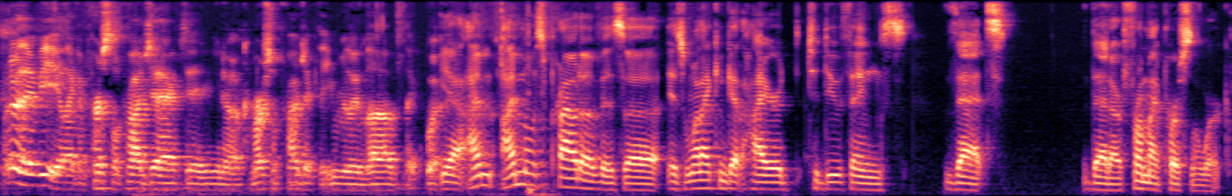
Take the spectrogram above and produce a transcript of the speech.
Whatever they be, like a personal project, and you know, a commercial project that you really love. Like, what? Yeah, I'm I'm most proud of is uh is when I can get hired to do things that that are from my personal work,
